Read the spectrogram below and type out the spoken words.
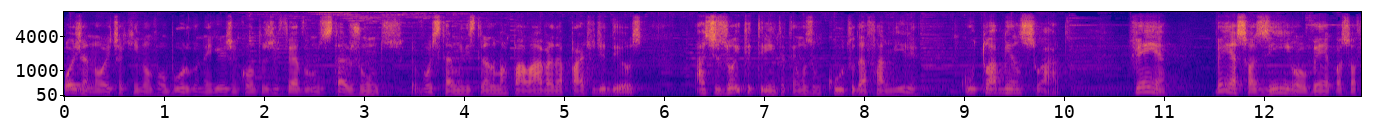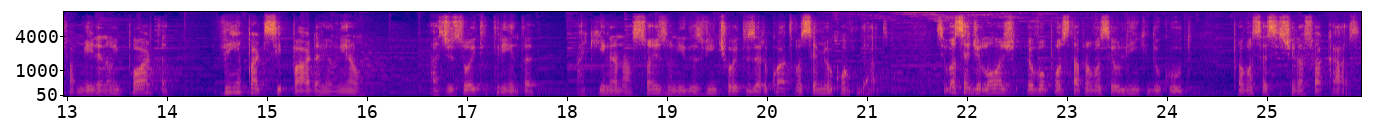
hoje à noite aqui em Novo Hamburgo, na Igreja Encontros de Fé, vamos estar juntos. Eu vou estar ministrando uma palavra da parte de Deus. Às 18h30 temos um culto da família, culto abençoado. Venha! Venha sozinho ou venha com a sua família, não importa. Venha participar da reunião às 18h30 aqui na Nações Unidas 2804. Você é meu convidado. Se você é de longe, eu vou postar para você o link do culto para você assistir na sua casa.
